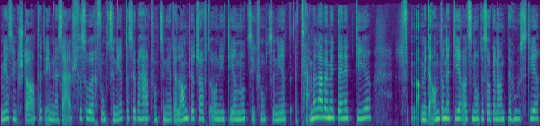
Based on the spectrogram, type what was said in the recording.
wir sind gestartet in einem Selbstversuch. Funktioniert das überhaupt? Funktioniert eine Landwirtschaft ohne Tiernutzung? Funktioniert ein Zusammenleben mit diesen Tieren, mit anderen Tieren als nur den sogenannten Haustieren?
